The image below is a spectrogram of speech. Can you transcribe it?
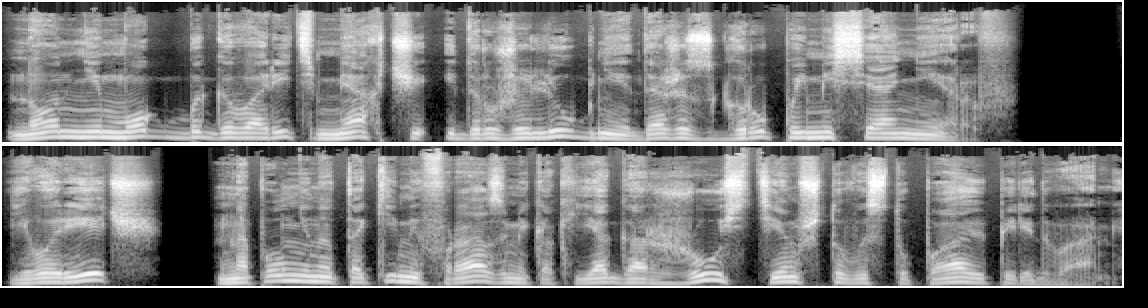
Но он не мог бы говорить мягче и дружелюбнее даже с группой миссионеров. Его речь наполнена такими фразами, как «я горжусь тем, что выступаю перед вами».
